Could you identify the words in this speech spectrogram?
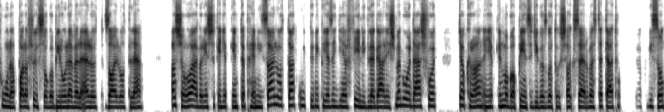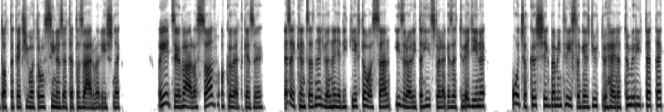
hónappal a főszolgabíró levele előtt zajlott le. Hasonló árverések egyébként több helyen is zajlottak, úgy tűnik, hogy ez egy ilyen félig legális megoldás volt, gyakran egyébként maga a pénzügyigazgatóság szervezte, tehát ők viszont adtak egy hivatalos színezetet az árverésnek. A jegyző válasza a következő. 1944. év tavaszán izraelita hízfelegezetű egyének Ócsa községbe, mint részleges gyűjtőhelyre tömörítettek,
